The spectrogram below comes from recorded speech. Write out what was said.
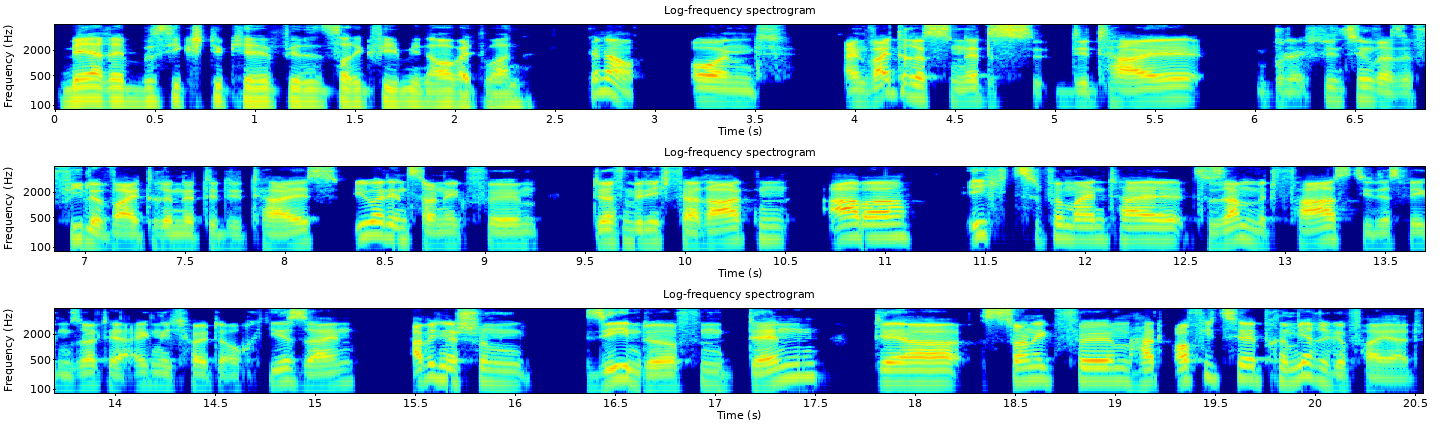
mehrere Musikstücke für den Sonic-Film in Arbeit waren. Genau. Und ein weiteres nettes Detail, beziehungsweise viele weitere nette Details über den Sonic-Film dürfen wir nicht verraten, aber ich für meinen Teil zusammen mit Fasti, deswegen sollte er eigentlich heute auch hier sein, habe ihn ja schon sehen dürfen, denn der Sonic-Film hat offiziell Premiere gefeiert.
